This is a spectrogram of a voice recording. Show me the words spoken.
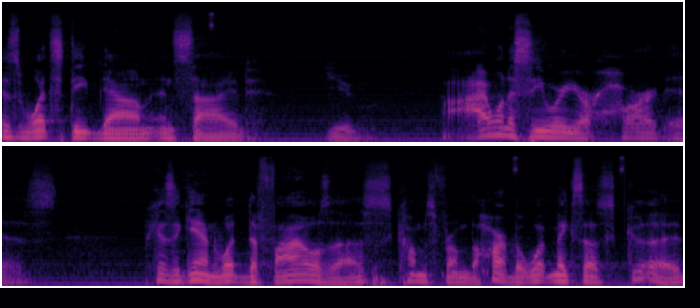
is what's deep down inside you. I want to see where your heart is. Because again, what defiles us comes from the heart, but what makes us good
